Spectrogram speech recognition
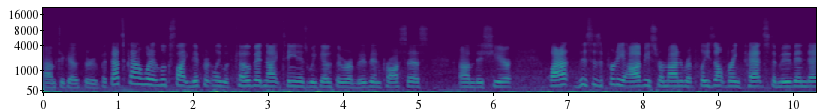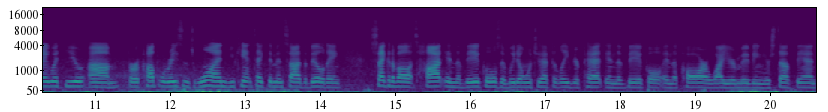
um, to go through. But that's kind of what it looks like differently with COVID 19 as we go through our move in process um, this year. This is a pretty obvious reminder, but please don't bring pets to move in day with you um, for a couple reasons. One, you can't take them inside the building. Second of all, it's hot in the vehicles, and we don't want you to have to leave your pet in the vehicle, in the car, while you're moving your stuff in.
